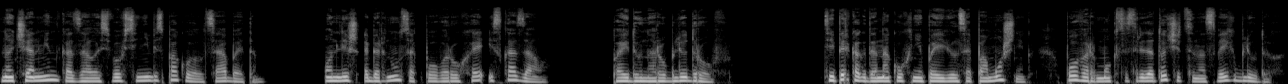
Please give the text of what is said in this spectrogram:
Но Чанмин, казалось, вовсе не беспокоился об этом. Он лишь обернулся к повару Хэ и сказал, «Пойду нарублю дров». Теперь, когда на кухне появился помощник, повар мог сосредоточиться на своих блюдах.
